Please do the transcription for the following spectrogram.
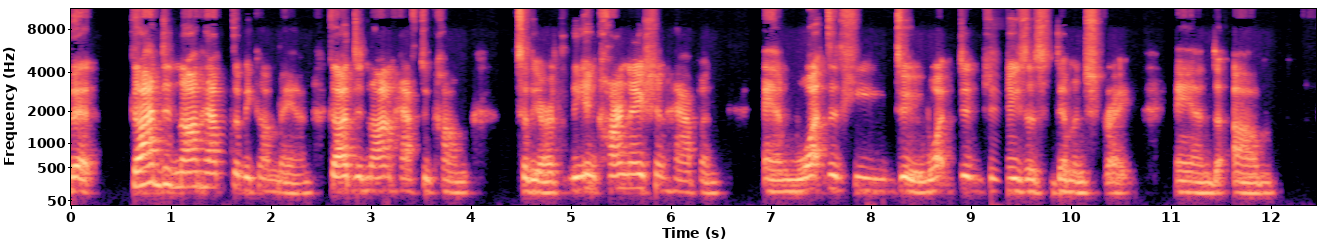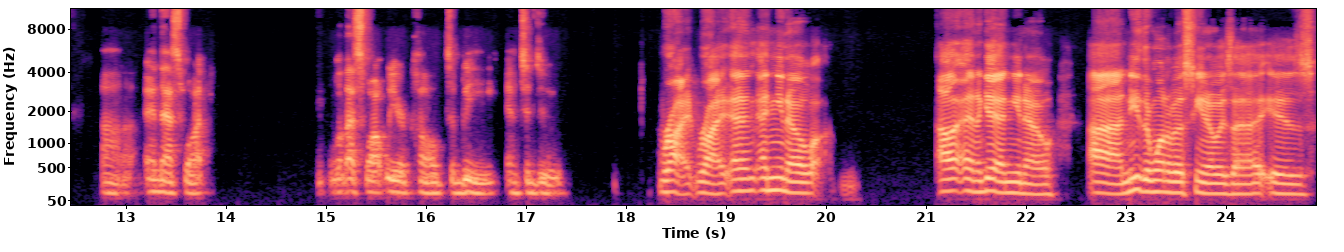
that God did not have to become man. God did not have to come to the earth. The incarnation happened. And what did he do? What did Jesus demonstrate? And um, uh, and that's what well, that's what we are called to be and to do. Right, right. And and you know, uh, and again, you know, uh, neither one of us, you know, is uh, is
